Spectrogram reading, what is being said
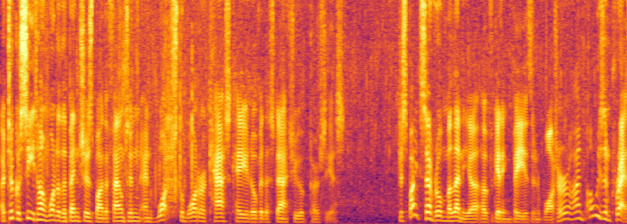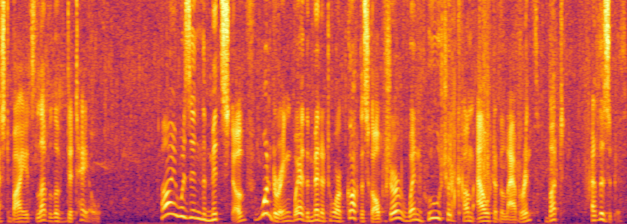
I took a seat on one of the benches by the fountain and watched the water cascade over the statue of Perseus. Despite several millennia of getting bathed in water, I'm always impressed by its level of detail. I was in the midst of wondering where the Minotaur got the sculpture when who should come out of the labyrinth but Elizabeth.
